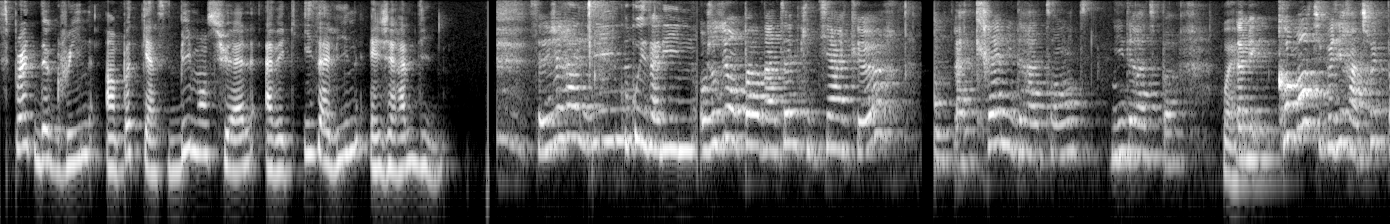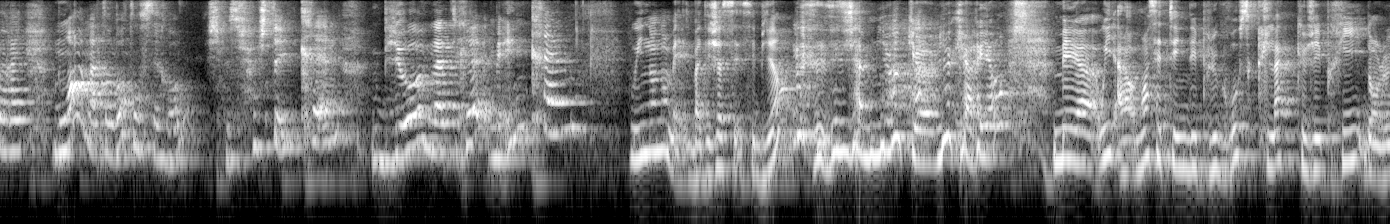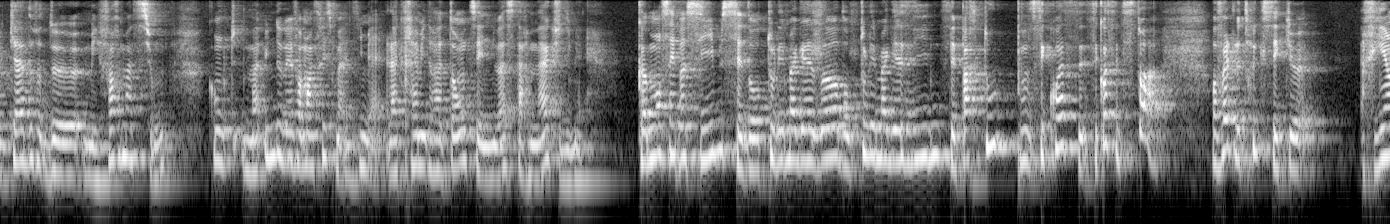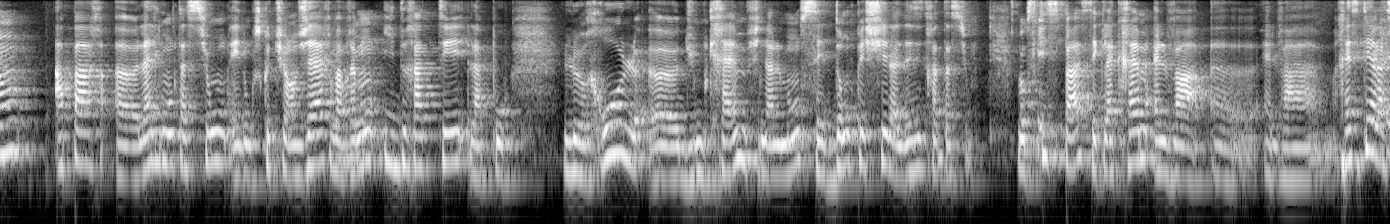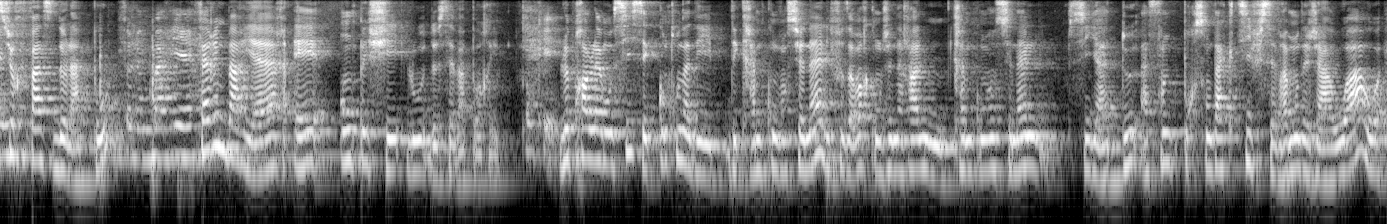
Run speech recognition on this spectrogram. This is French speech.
Spread the Green, un podcast bimensuel avec Isaline et Géraldine. Salut Géraldine Coucou Isaline Aujourd'hui on parle d'un thème qui te tient à cœur. La crème hydratante n'hydrate pas. Ouais. Non mais comment tu peux dire un truc pareil? Moi en attendant ton sérum, je me suis acheté une crème bio, naturelle, mais une crème Oui, non, non, mais bah déjà c'est c'est bien, c'est déjà mieux que, mieux que rien. Mais euh, oui, alors moi c'était une des plus grosses claques que j'ai pris dans le cadre de mes formations. Quand ma- une de mes formatrices m'a dit, mais la crème hydratante c'est une vaste arnaque, j'ai dit, mais comment c'est possible? C'est dans tous les magasins, dans tous les magazines, c'est partout. C'est quoi, c'est quoi cette histoire? En fait, le truc c'est que rien à part euh, l'alimentation et donc ce que tu ingères va vraiment hydrater la peau. Le rôle euh, d'une crème finalement c'est d'empêcher la déshydratation. Donc ce qui se passe c'est que la crème elle va, euh, elle va rester à la surface de la peau, Faire une barrière. faire une barrière et empêcher l'eau de s'évaporer. Le problème aussi, c'est que quand on a des, des crèmes conventionnelles, il faut savoir qu'en général, une crème conventionnelle, s'il y a 2 à 5% d'actifs, c'est vraiment déjà waouh.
